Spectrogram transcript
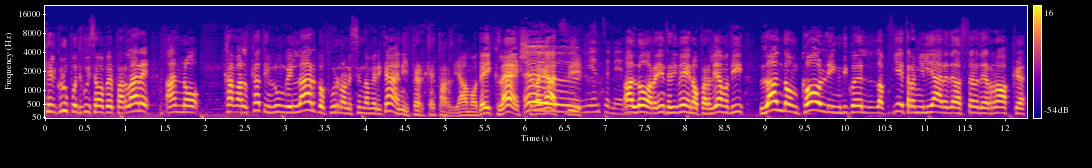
che il gruppo di cui stiamo per parlare hanno cavalcato in lungo e in largo pur non essendo americani, perché parliamo dei Clash, Eh, ragazzi. niente meno. Allora, niente di meno, parliamo di London Calling, di quella pietra miliare della storia del rock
